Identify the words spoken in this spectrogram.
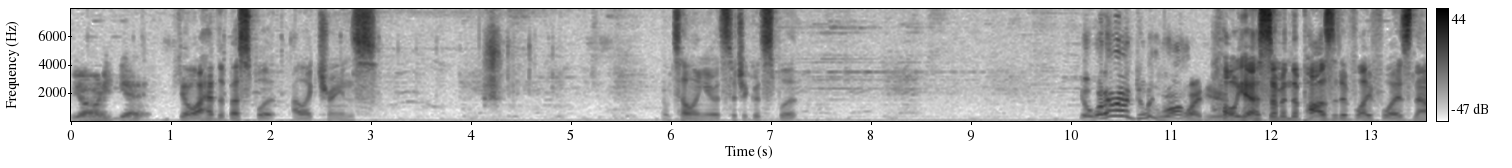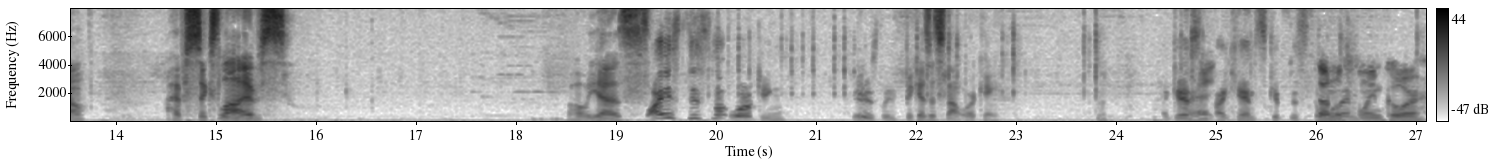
we already get it. Yo, I have the best split. I like trains. I'm telling you, it's such a good split. Yo, what am I doing wrong right here? Oh yes, I'm in the positive life-wise now. I have six lives. Oh yes, Why is this not working? Seriously, because it's not working. I guess Alright. I can't skip this Done with then. Flame Core.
